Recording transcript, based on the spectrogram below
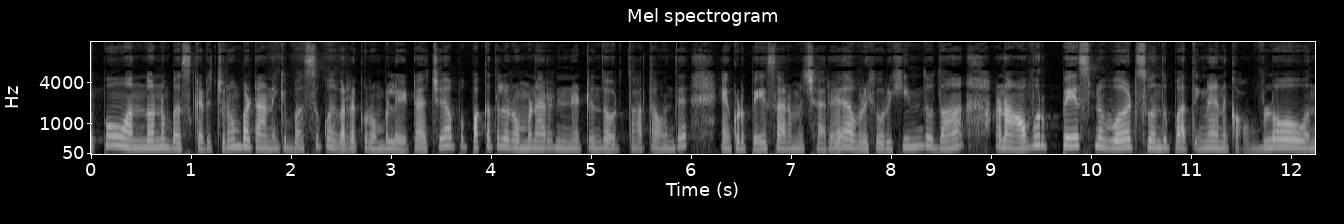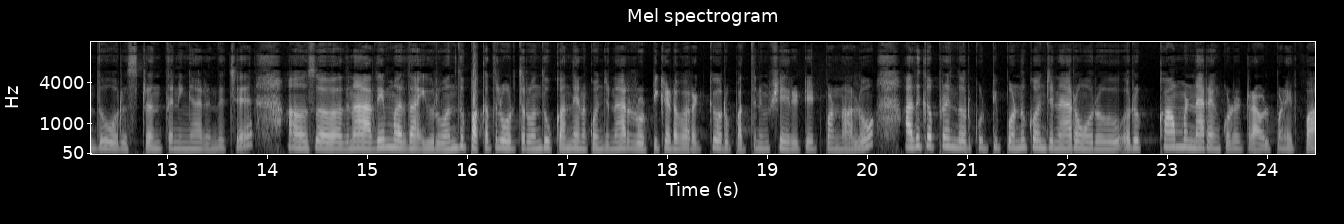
எப்பவும் வந்தோன்னு பஸ் கிடச்சிரும். பட் அன்றைக்கி பஸ்ஸு கொஞ்சம் வர்றதுக்கு ரொம்ப லேட் ஆச்சு. அப்போ பக்கத்தில் ரொம்ப நேரம் நின்றுட்டு இருந்த ஒரு தாத்தா வந்து என் கூட பேச ஆரம்பித்தார் அவர் ஒரு ஹிந்து தான். ஆனால் அவர் பேசின வேர்ட்ஸ் வந்து பார்த்திங்கன்னா எனக்கு அவ்வளோ வந்து ஒரு ஸ்ட்ரென்த்தனிங்காக இருந்துச்சு. ஸோ அதனால் அதே மாதிரி தான் இவர் வந்து பக்கத்தில் ஒருத்தர் வந்து உட்காந்து எனக்கு கொஞ்சம் நேரம் ரொட்டி கடை வரைக்கும் ஒரு பத்து நிமிஷம் இரிட்டேட் பண்ணாலும் அதுக்கப்புறம் இந்த ஒரு குட்டி பொண்ணு கொஞ்சம் நேரம் ஒரு ஒரு காமன் நேரம் என் கூட ட்ராவல் பண்ணியிருப்பா.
